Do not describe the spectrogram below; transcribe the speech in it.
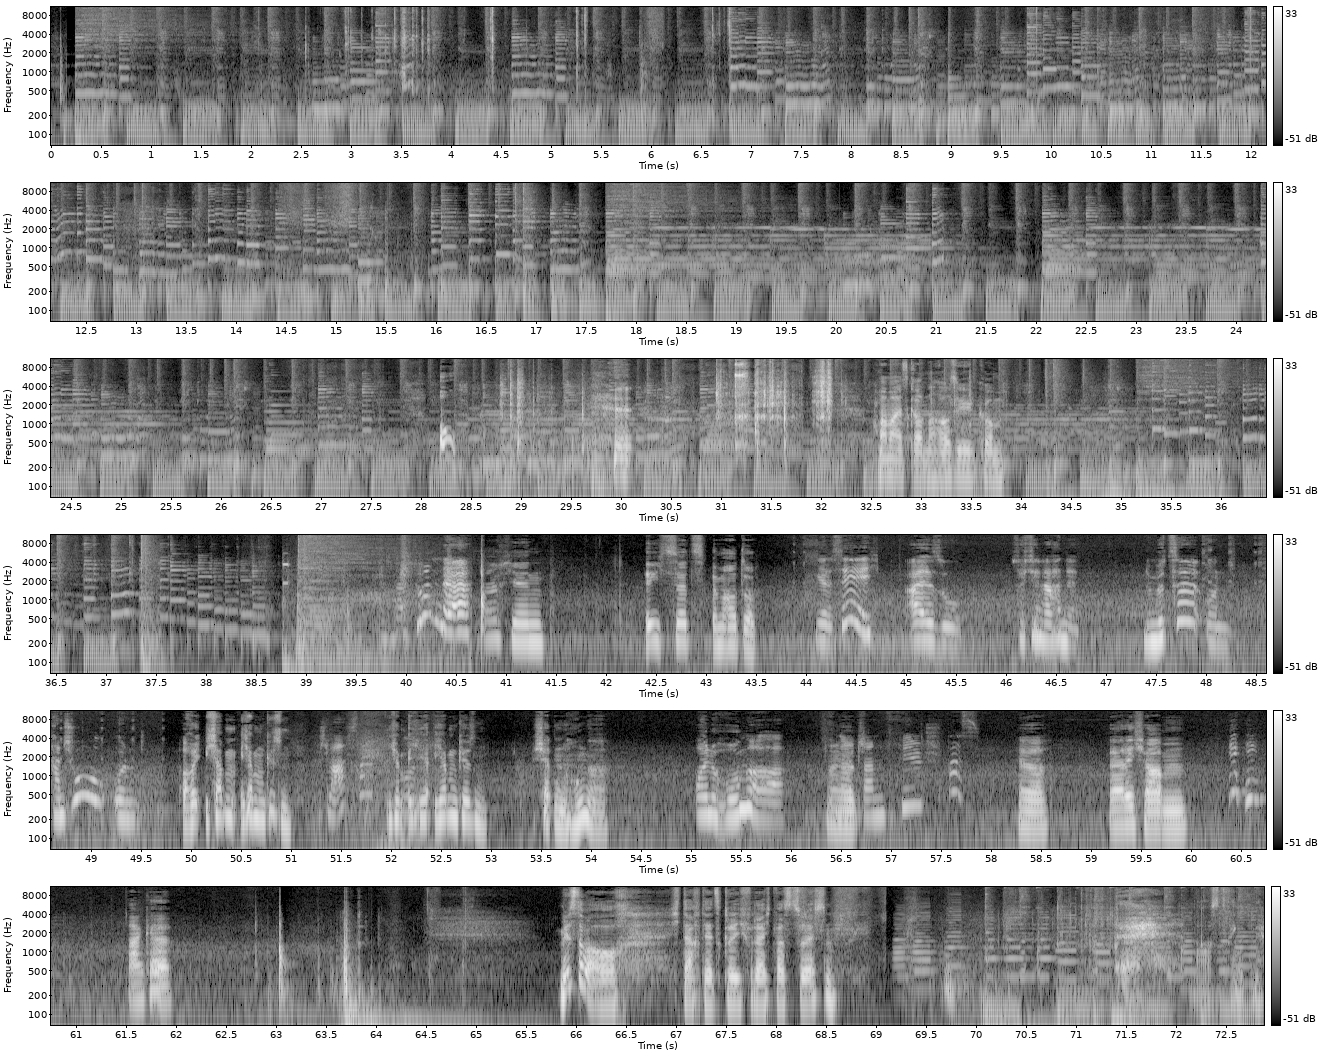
Mama ist gerade nach Hause gekommen. Was machst du denn da? Tachchen, ich sitz im Auto. Ja, das sehe ich. Also, soll ich dir nachher eine, eine Mütze und Handschuhe und Ach, ich hab, ich hab ein Kissen. Schlafsack? Ich hab, ich, ich hab ein Kissen. Ich hatte einen Hunger. Und Hunger. Na Na dann viel Spaß. Ja, werde ich haben. Danke. Mist aber auch. Ich dachte, jetzt kriege ich vielleicht was zu essen. Äh, mal was trinken.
